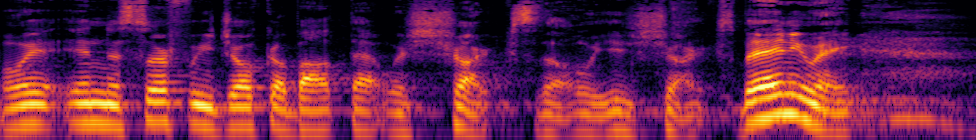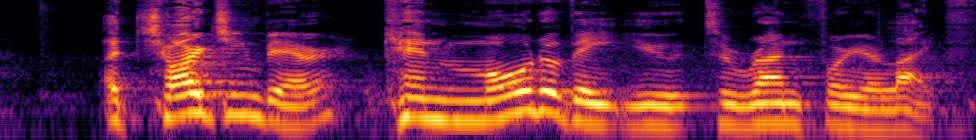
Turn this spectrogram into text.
In the surf, we joke about that with sharks, though. We use sharks. But anyway, a charging bear can motivate you to run for your life.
